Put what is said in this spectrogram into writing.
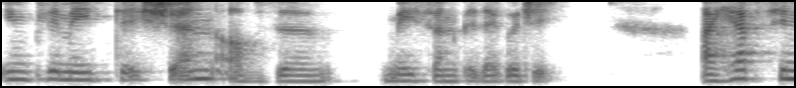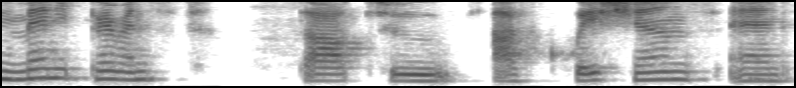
implementation of the Mason pedagogy. I have seen many parents start to ask questions and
